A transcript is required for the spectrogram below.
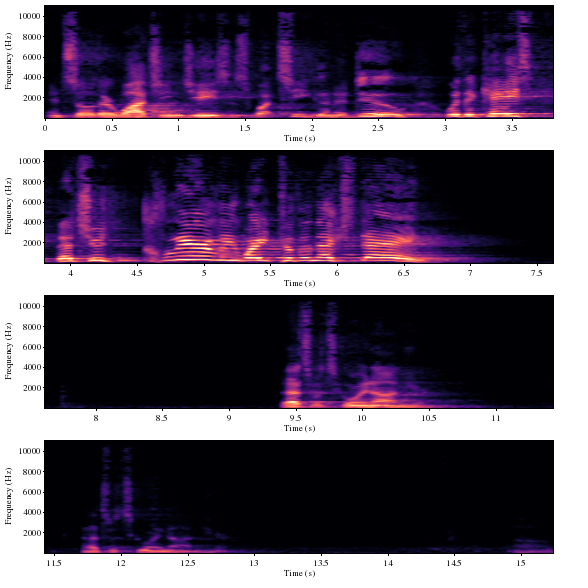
And so they're watching Jesus. What's he going to do with a case that should clearly wait till the next day? That's what's going on here. That's what's going on here. Um,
